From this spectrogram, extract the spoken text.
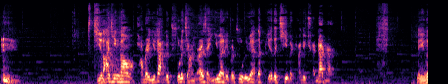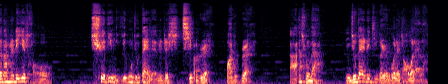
几大金刚往旁边一站，就除了蒋元在医院里边住了院，那别的基本上就全站这儿了。”磊哥当时这一瞅，确定一共就带来了这七八个呀，八九个呀，啊，兄弟，你就带这几个人过来找我来了？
